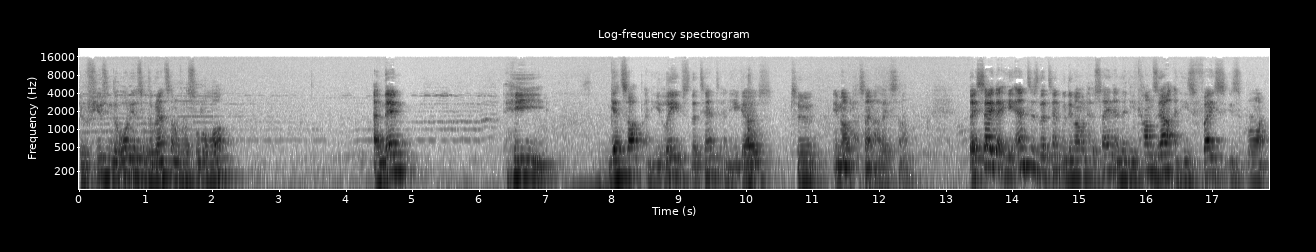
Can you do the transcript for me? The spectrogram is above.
Refusing the audience of the grandson of Rasulullah. And then he gets up and he leaves the tent and he goes to Imam Hussein alayhi salam. They say that he enters the tent with Imam Hussein and then he comes out and his face is bright.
